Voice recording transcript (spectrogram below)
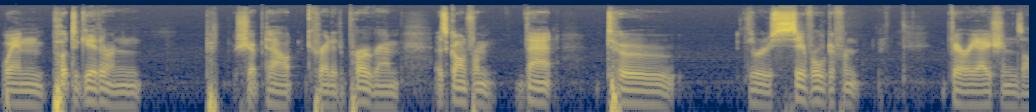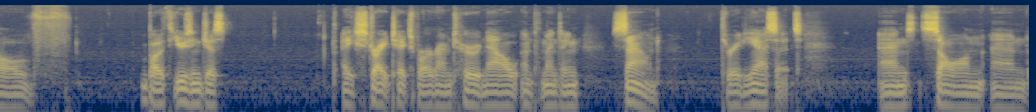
when put together and shipped out, created a program. It's gone from that to through several different variations of both using just a straight text program to now implementing sound, 3D assets, and so on and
